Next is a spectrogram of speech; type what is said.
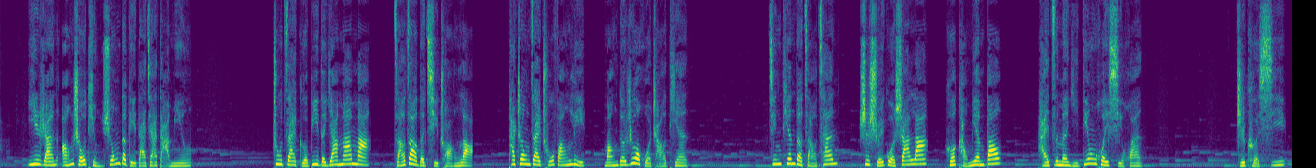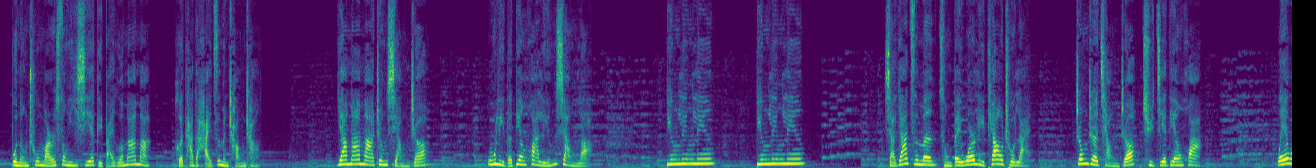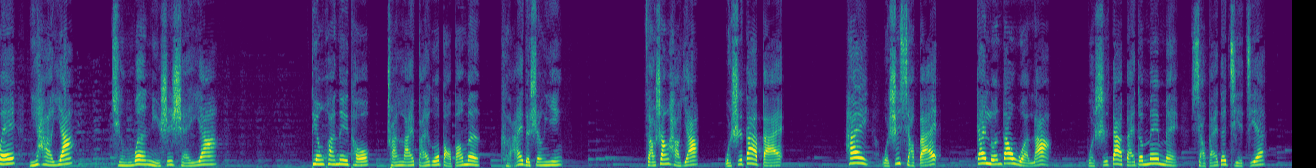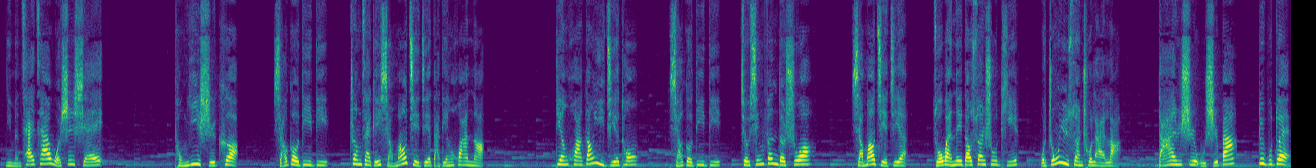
依然昂首挺胸的给大家打鸣。住在隔壁的鸭妈妈早早的起床了，她正在厨房里忙得热火朝天。今天的早餐是水果沙拉和烤面包，孩子们一定会喜欢。只可惜。不能出门送一些给白鹅妈妈和她的孩子们尝尝。鸭妈妈正想着，屋里的电话铃响了，叮铃铃，叮铃铃。小鸭子们从被窝里跳出来，争着抢着去接电话。喂喂，你好呀。请问你是谁呀？电话那头传来白鹅宝宝们可爱的声音。早上好呀，我是大白。嗨，我是小白，该轮到我啦。我是大白的妹妹，小白的姐姐。你们猜猜我是谁？同一时刻。小狗弟弟正在给小猫姐姐打电话呢。电话刚一接通，小狗弟弟就兴奋地说：“小猫姐姐，昨晚那道算术题我终于算出来了，答案是五十八，对不对？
